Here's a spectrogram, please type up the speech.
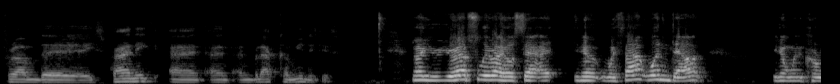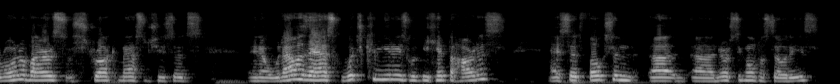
from the Hispanic and, and, and Black communities. No, you're, you're absolutely right, Jose. I, you know, without one doubt, you know, when coronavirus struck Massachusetts, you know, when I was asked which communities would be hit the hardest, I said folks in uh, uh, nursing home facilities.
